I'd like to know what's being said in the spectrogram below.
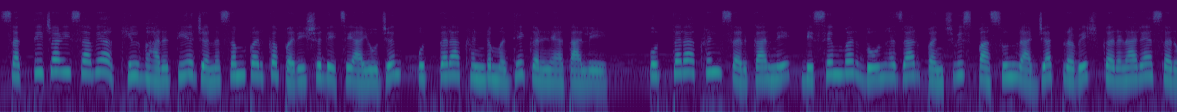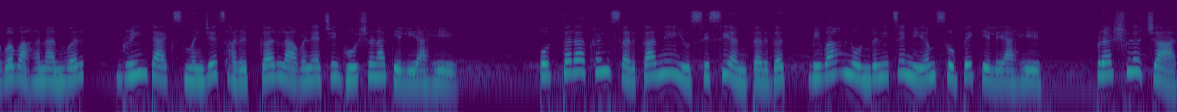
सत्तेचाळीसाव्या अखिल भारतीय जनसंपर्क परिषदेचे आयोजन उत्तराखंडमध्ये करण्यात आले. उत्तराखंड सरकारने डिसेंबर दोन हजार पंचवीसपासून राज्यात प्रवेश करणाऱ्या सर्व वाहनांवर ग्रीन टॅक्स म्हणजेच हरितकर लावण्याची घोषणा केली आहे. उत्तराखंड सरकारने युसीसी अंतर्गत विवाह नोंदणीचे नियम सोपे केले आहेत. प्रश्न चार.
